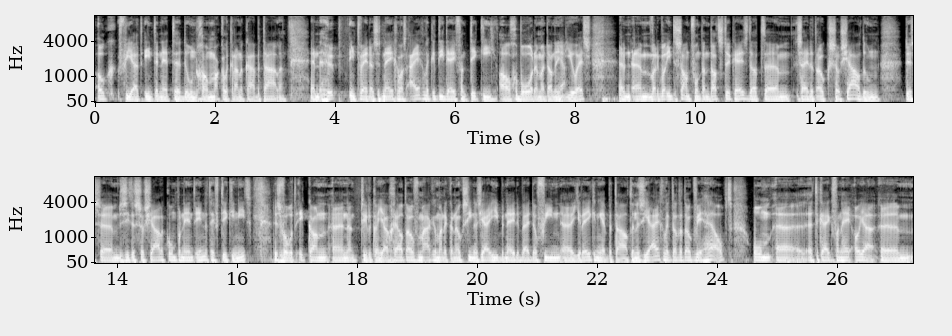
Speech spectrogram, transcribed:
ook via het internet doen, gewoon makkelijker aan elkaar betalen. En Hub in 2009 was eigenlijk het idee van Tiki al geboren, maar dan in ja. de US. En um, wat ik wel interessant vond aan dat stuk is dat um, zij dat ook sociaal doen. Dus um, er zit een sociale component in, dat heeft Tiki niet. Dus bijvoorbeeld, ik kan uh, natuurlijk aan jou geld overmaken, maar ik kan ook zien als jij hier beneden bij Dauphine uh, je rekening hebt betaald. En dan zie je eigenlijk dat het ook weer helpt om uh, te kijken van, hé, hey, oh ja, um,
